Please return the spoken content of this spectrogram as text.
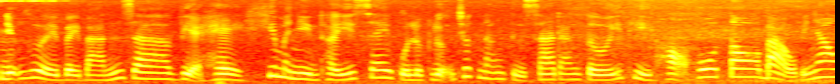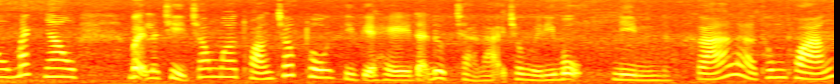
Những người bày bán ra vỉa hè khi mà nhìn thấy xe của lực lượng chức năng từ xa đang tới thì họ hô to bảo với nhau, mách nhau. Vậy là chỉ trong thoáng chốc thôi thì vỉa hè đã được trả lại cho người đi bộ, nhìn khá là thông thoáng.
